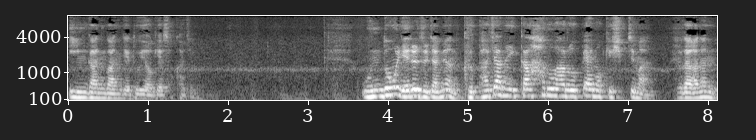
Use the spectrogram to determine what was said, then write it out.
인간관계도 여기에 속하죠. 운동을 예를 들자면 급하지 않으니까 하루하루 빼먹기 쉽지만, 그러다가는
